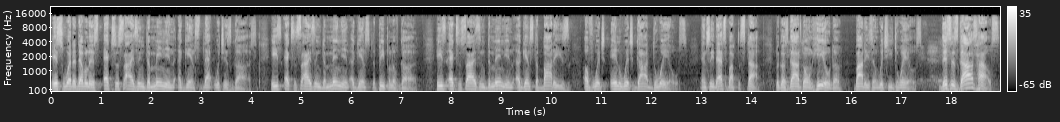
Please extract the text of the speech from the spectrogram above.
It's where the devil is exercising dominion against that which is God's. He's exercising dominion against the people of God. He's exercising dominion against the bodies of which in which God dwells. And see, that's about to stop because God's going to heal the bodies in which he dwells. This is God's house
